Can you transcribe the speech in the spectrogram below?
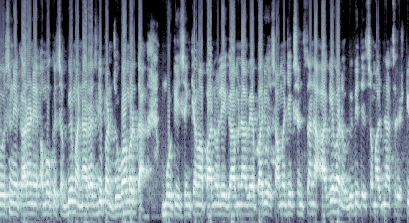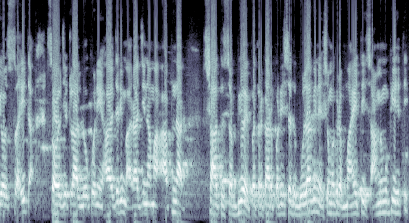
રોષને કારણે અમુક સભ્યોમાં નારાજગી પણ જોવા મળતા મોટી સંખ્યામાં પાનોલી ગામના વેપારીઓ, સામાજિક સંસ્થાના આગેવાનો, વિવિધ સમાજના શ્રેષ્ઠીઓ સહિત સો જેટલા લોકોની હાજરીમાં રાજીનામા આપનાર સાત સભ્યોએ પત્રકાર પરિષદ બોલાવીને સમગ્ર માહિતી સામે મૂકી હતી.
